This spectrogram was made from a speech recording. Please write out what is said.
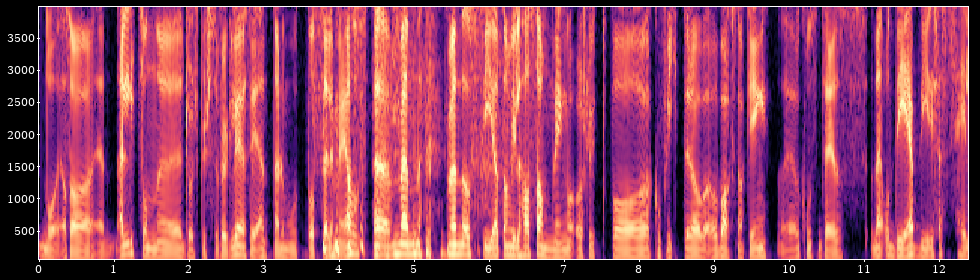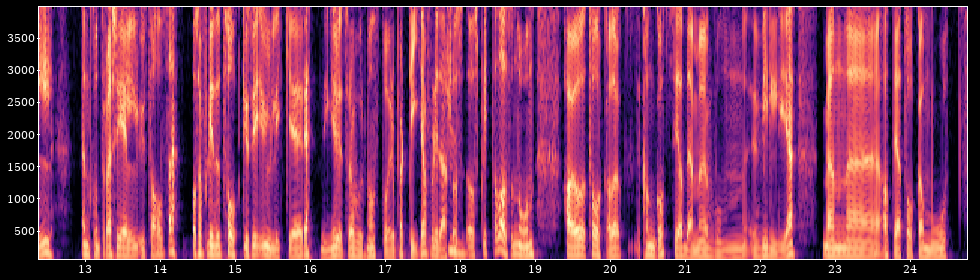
nå, altså, Det er litt sånn eh, George Bush, selvfølgelig. Si enten er du mot oss eller med oss. Eh, men, men å si at han vil ha samling og, slutt på konflikter og, og baksnakking, og konsentreres Nei, Og det blir i seg selv en kontroversiell uttalelse. Altså fordi det tolkes i ulike retninger ut fra hvor man står i partiet, fordi det er så mm. splitta. Da. Så noen har jo tolka det Kan godt si at det med vond vilje, men uh, at det er tolka mot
